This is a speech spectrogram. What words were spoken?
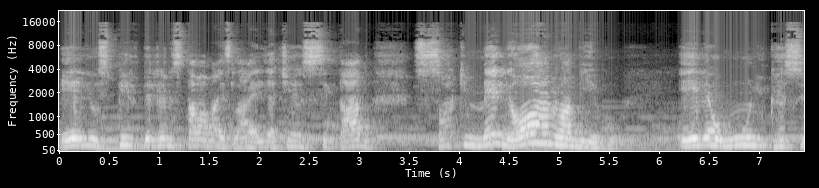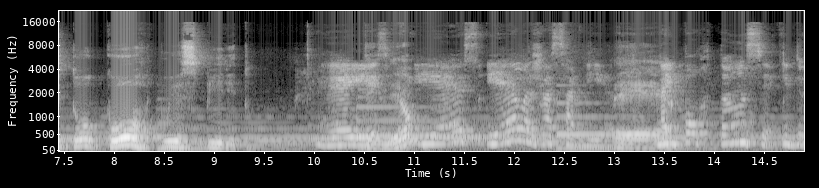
ele, o espírito dele já não estava mais lá, ele já tinha ressuscitado. Só que melhor, meu amigo, ele é o único que ressuscitou corpo e espírito. É, e, esse- Entendeu? e, essa- e ela já sabia. É, da importância e do,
